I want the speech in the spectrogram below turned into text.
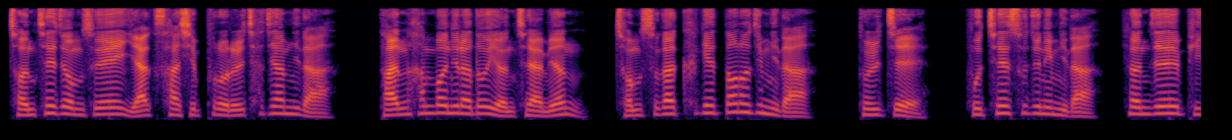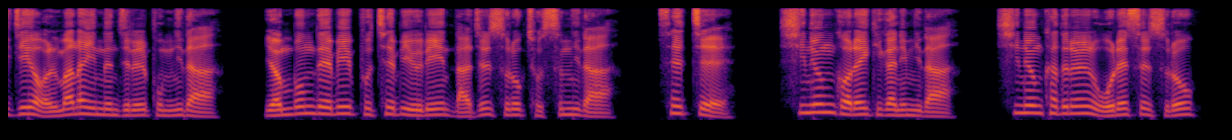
전체 점수의 약 40%를 차지합니다. 단 한 번이라도 연체하면 점수가 크게 떨어집니다. 둘째, 부채 수준입니다. 현재 빚이 얼마나 있는지를 봅니다. 연봉 대비 부채 비율이 낮을수록 좋습니다. 셋째, 신용 거래 기간입니다. 신용카드를 오래 쓸수록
